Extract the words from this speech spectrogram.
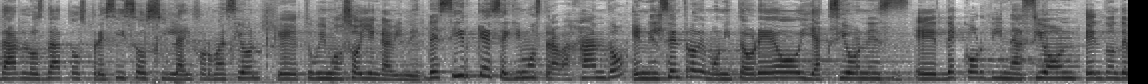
dar los datos precisos y la información que tuvimos hoy en gabinete. Decir que seguimos trabajando en el centro de monitoreo y acciones eh, de coordinación en donde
